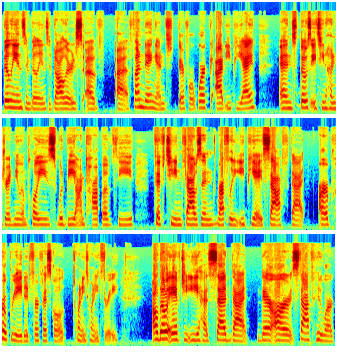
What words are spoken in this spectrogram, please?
billions and billions of dollars of uh, funding and therefore work at EPA. And those 1,800 new employees would be on top of the 15,000 roughly EPA staff that are appropriated for fiscal 2023 although AFGE has said that there are staff who are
